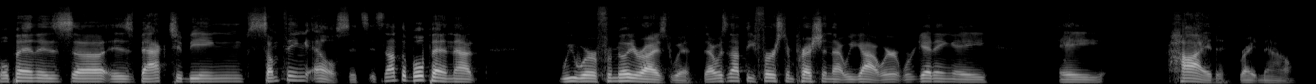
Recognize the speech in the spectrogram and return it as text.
bullpen is uh, is back to being something else. It's it's not the bullpen that we were familiarized with. That was not the first impression that we got. We're we're getting a a Hyde right now.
